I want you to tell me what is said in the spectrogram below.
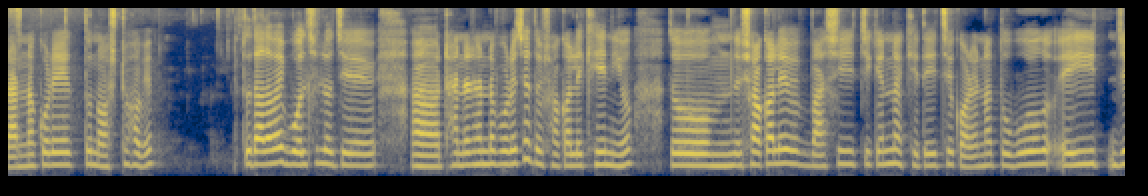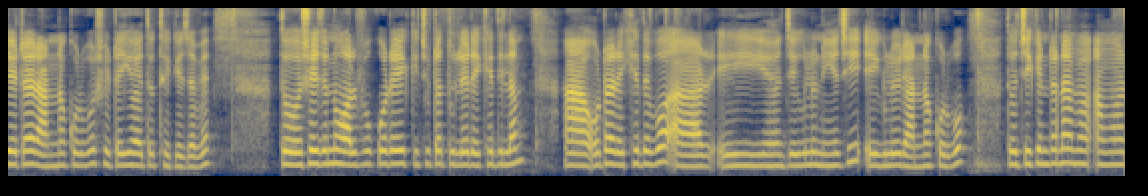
রান্না করে তো নষ্ট হবে। তো দাদাভাই বলছিল যে ঠান্ডা ঠান্ডা পড়েছে তো সকালে খেয়ে নিও। তো সকালে বাসি চিকেন না খেতে ইচ্ছে করে না, তবুও এই যেটা রান্না করব সেটাই হয়তো থেকে যাবে। তো সেই জন্য অল্প করে কিছুটা তুলে রেখে দিলাম। ওটা রেখে দেবো আর এই যেগুলো নিয়েছি এইগুলোই রান্না করব। তো চিকেনটা না আমার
